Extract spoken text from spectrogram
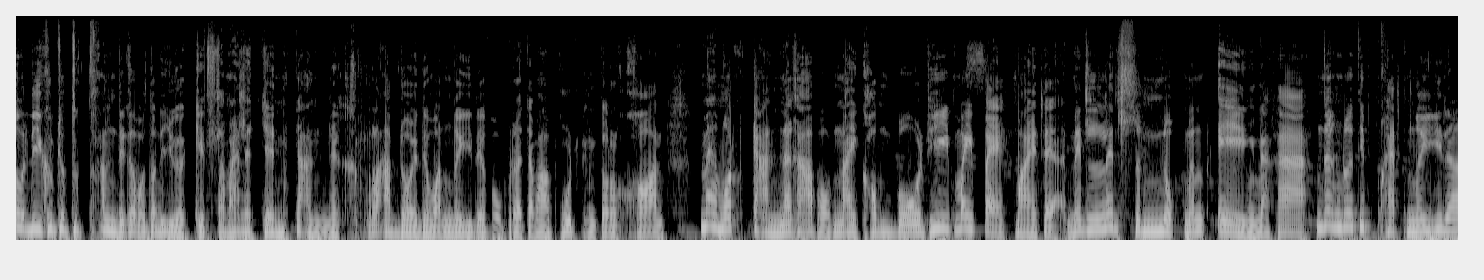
สวัสดีคุณผู้ชมทุกท่านนะครับผมตอนนี้อยู่กับเกตสมัยและเจนกันนะครับโดยในวันนี้เนี่ยผมเราจะมาพูดถึงตัวละครแม่มดกันนะครับผมในคอมโบที่ไม่แปลกใหม่แต่เน้นเล่นสนุกนั่นเองนะฮะเนื่องด้วยที่แพทนี้นะ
